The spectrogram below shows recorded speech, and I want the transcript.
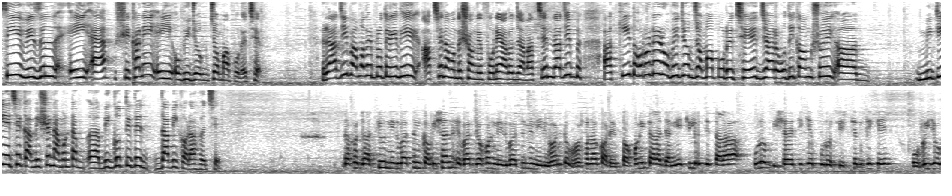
সি ভিজিল এই অ্যাপ সেখানেই এই অভিযোগ জমা পড়েছে। রাজীব আমাদের প্রতিনিধি আছেন আমাদের সঙ্গে, ফোনে আরও জানাচ্ছেন। রাজীব কি ধরনের অভিযোগ জমা পড়েছে যার অধিকাংশই মিটিয়েছে কমিশন, এমনটা বিজ্ঞপ্তিতে দাবি করা হয়েছে? দেখো, জাতীয় নির্বাচন কমিশন এবার যখন নির্বাচনে নির্ঘণ্ট ঘোষণা করে, তখনই তারা জানিয়েছিল যে তারা পুরো বিষয়টিকে, পুরো সিস্টেমটিকে অভিযোগ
